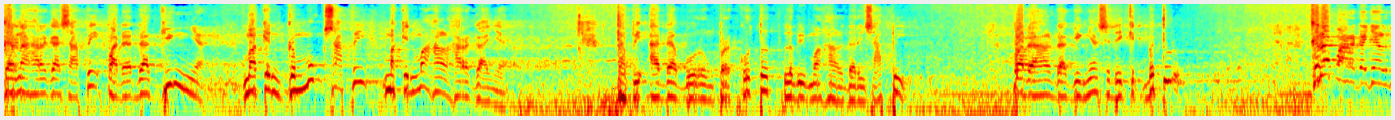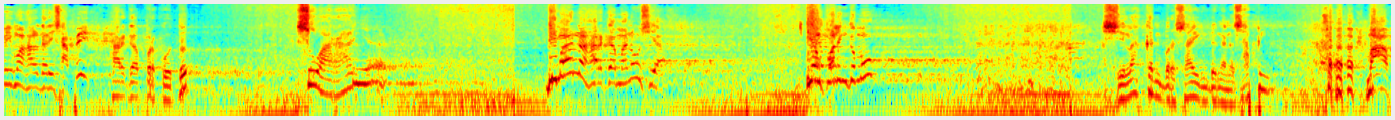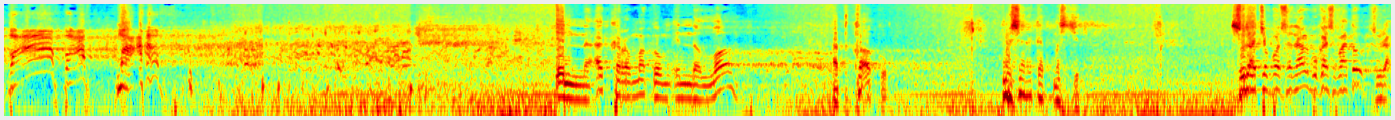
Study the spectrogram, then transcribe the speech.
Karena harga sapi pada dagingnya. Makin gemuk sapi makin mahal harganya. Tapi ada burung perkutut lebih mahal dari sapi. Padahal dagingnya sedikit betul. Kenapa harganya lebih mahal dari sapi? Harga perkutut suaranya. Di mana harga manusia yang paling gemuk? Silahkan bersaing dengan sapi. Maaf maaf maaf maaf. Inna akramakum indallah atqakum. Masyarakat masjid. Sudah copot sandal buka sepatu? Sudah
